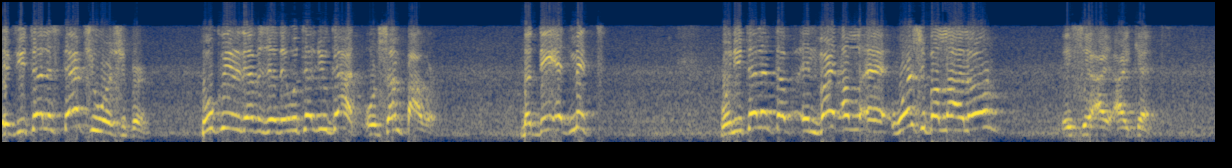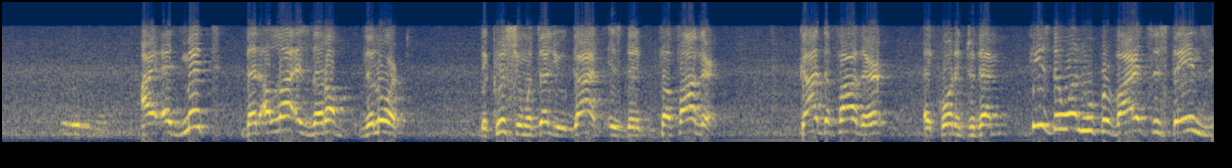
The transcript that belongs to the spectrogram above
If you tell a statue worshipper, who created the heavens and earth? They will tell you God or some power. But they admit. When you tell them to invite Allah, uh, worship Allah alone, they say, I, I can't. I admit that Allah is the Rabb, the Lord. The Christian will tell you God is the, the Father. God the Father, according to them, He's the one who provides, sustains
